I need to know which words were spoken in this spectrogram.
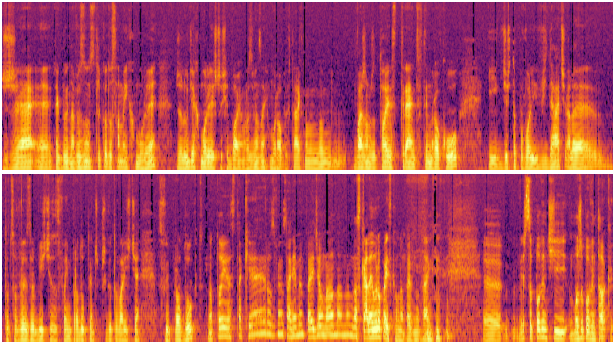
że e, jakby nawiązując tylko do samej chmury, że ludzie chmury jeszcze się boją, rozwiązań chmurowych, tak? No, no, uważam, że to jest trend w tym roku i gdzieś to powoli widać, ale to, co Wy zrobiliście ze swoim produktem, czy przygotowaliście swój produkt, no to jest takie rozwiązanie, bym powiedział, no, no, no, na skalę europejską na pewno, tak? E, Wiesz co, powiem Ci, może powiem tak. e,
